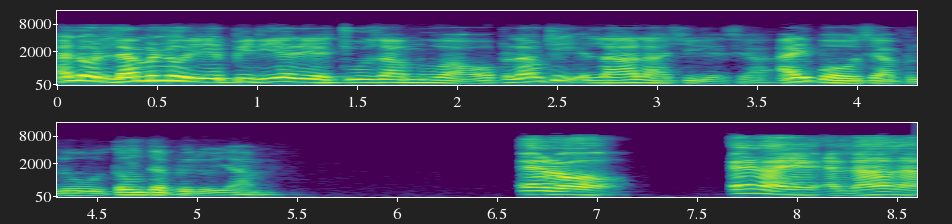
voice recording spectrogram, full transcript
အဲ့လိုလက်မလွတ်ရေး PDF ရဲ့စူးစမ်းမှုကရောဘယ်လောက်ထိအလားအလာရှိလဲဆရာအဲ့ဒီပေါ်ဆရာဘယ်လိုသုံးသပ်ပေးလို့ရမလဲအဲ့တော့အဲ့ဒါရဲ့အလားအလာ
